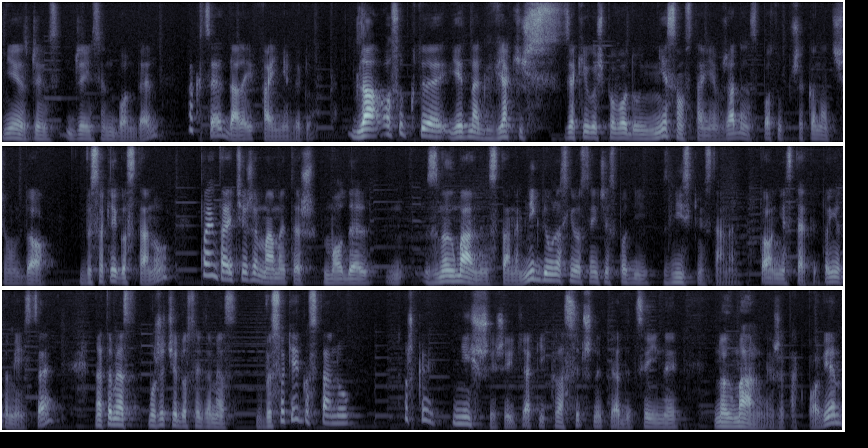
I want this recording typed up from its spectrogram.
nie jest James, Jamesem Bondem, a chce dalej fajnie wyglądać. Dla osób, które jednak jakiś, z jakiegoś powodu nie są w stanie w żaden sposób przekonać się do wysokiego stanu, pamiętajcie, że mamy też model z normalnym stanem. Nigdy u nas nie dostaniecie spodni z niskim stanem. To niestety, to nie to miejsce. Natomiast możecie dostać zamiast wysokiego stanu troszkę niższy, czyli taki klasyczny, tradycyjny, normalny, że tak powiem.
